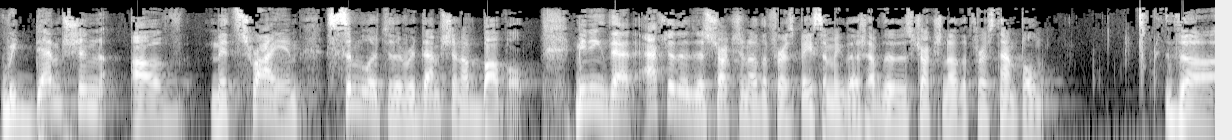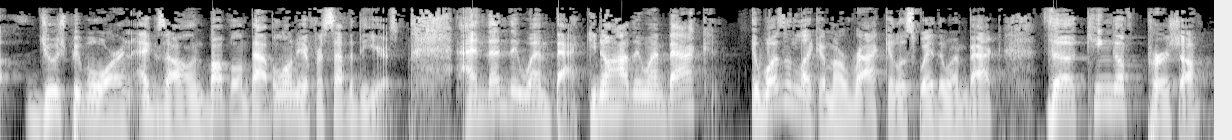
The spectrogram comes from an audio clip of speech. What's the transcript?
redemption of Mitzrayim similar to the redemption of Babel. Meaning that after the destruction of the first Beis HaMikdash, after the destruction of the first temple, the Jewish people were in exile in Babel, Babylonia for 70 years. And then they went back. You know how they went back? It wasn't like a miraculous way they went back. The king of Persia,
